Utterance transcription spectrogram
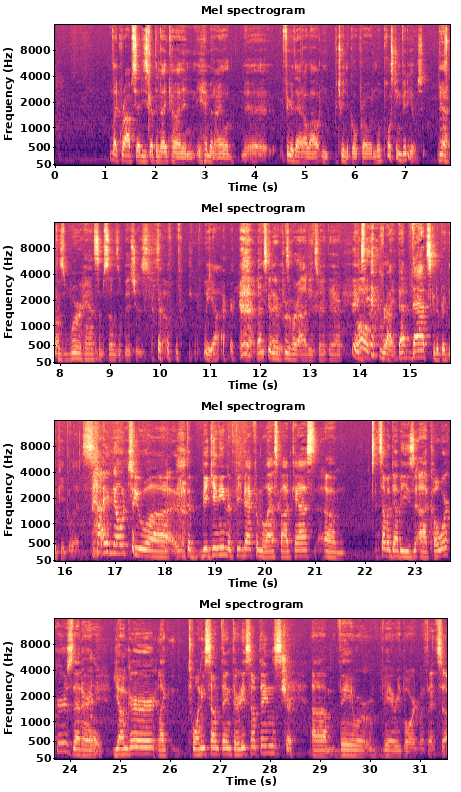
like Rob said, he's got the Nikon, and him and I will uh, figure that all out. And between the GoPro, and we're posting videos. yeah as well. because we're handsome sons of bitches so we are. Yeah, that's going to improve our audience right there. Oh, right. That that's going to bring the people in. side note to uh, the beginning, the feedback from the last podcast. Um, some of Debbie's uh, coworkers that are Oh. younger, like twenty something, thirty somethings. Sure. Um, they were very bored with it. So,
